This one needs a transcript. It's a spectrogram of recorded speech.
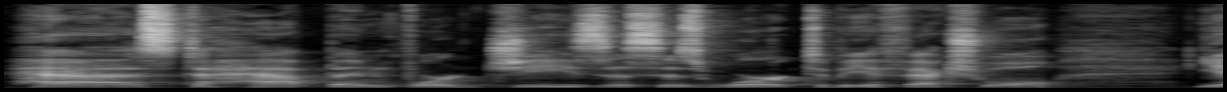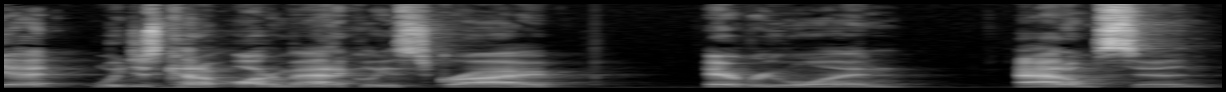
has to happen for Jesus' work to be effectual, yet we just kind of automatically ascribe everyone Adam's sin.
